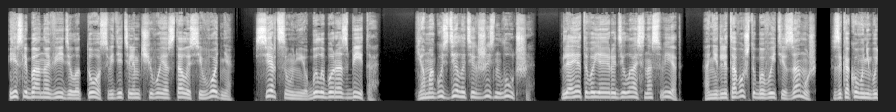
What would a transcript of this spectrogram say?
«Если бы она видела то, свидетелем чего я стала сегодня, Сердце у нее было бы разбито. Я могу сделать их жизнь лучше. Для этого я и родилась на свет, а не для того, чтобы выйти замуж за какого-нибудь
